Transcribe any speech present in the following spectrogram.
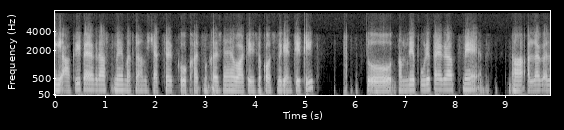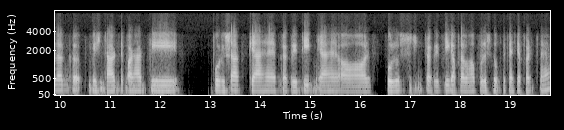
ये आखिरी पैराग्राफ में मतलब हम चैप्टर को खत्म कर रहे हैं what is the cosmic entity तो हमने पूरे पैराग्राफ में अलग अलग विस्तार से पढ़ा कि पुरुषा क्या है, प्रकृति क्या है और पुरुष, प्रकृति का प्रभाव पुरुष के ऊपर कैसे पड़ता है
